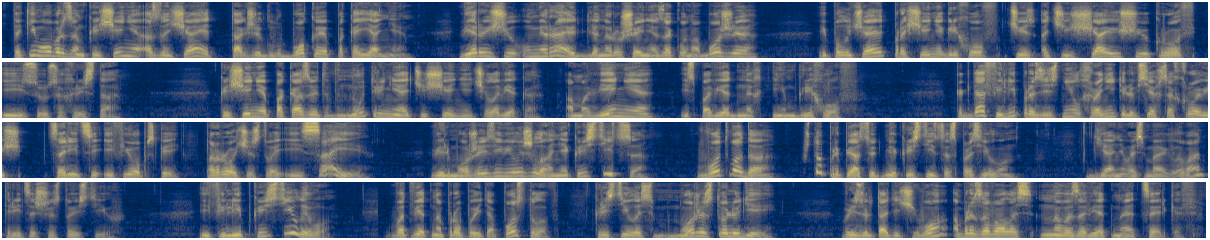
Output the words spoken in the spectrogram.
Таким образом, крещение означает также глубокое покаяние. Верующие умирают для нарушения закона Божия и получают прощение грехов через очищающую кровь Иисуса Христа. Крещение показывает внутреннее очищение человека, омовение исповеданных им грехов. Когда Филипп разъяснил хранителю всех сокровищ царицы Эфиопской пророчество Исаии, вельможа изъявил желание креститься. «Вот вода. Что препятствует мне креститься?» – спросил он. Деяние 8 глава, 36 стих. И Филипп крестил его. В ответ на проповедь апостолов крестилось множество людей, в результате чего образовалась новозаветная церковь.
